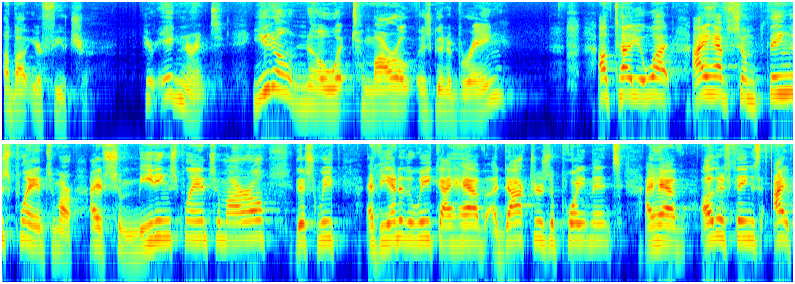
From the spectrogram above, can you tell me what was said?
about your future. You're ignorant you don't know what tomorrow is going to bring. I'll tell you what, I have some things planned tomorrow. I have some meetings planned tomorrow. This week, at the end of the week, I have a doctor's appointment. I have other things. I've,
